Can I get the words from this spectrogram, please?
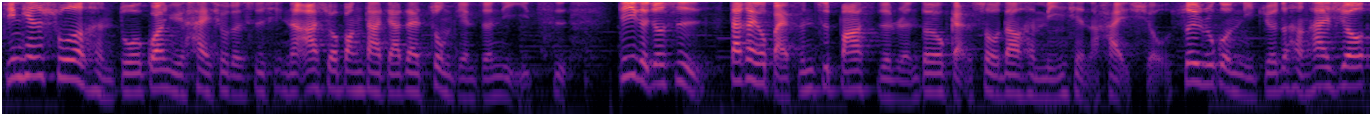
今天说了很多关于害羞的事情，那阿修帮大家再重点整理一次。第一个就是大概有百分之八十的人都有感受到很明显的害羞，所以如果你觉得很害羞，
